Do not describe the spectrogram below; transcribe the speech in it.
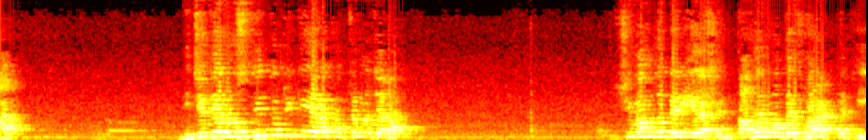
আর নিজেদের অস্তিত্ব টিকিয়ে রাখার জন্য যারা সীমান্ত পেরিয়ে আসেন, তাদের মধ্যে ফারাকটা কি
